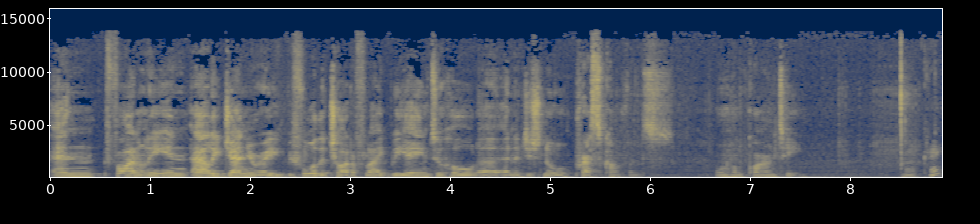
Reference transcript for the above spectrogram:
And finally, in early January, before the charter flight, we aim to hold uh, an additional press conference on home quarantine. Okay.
